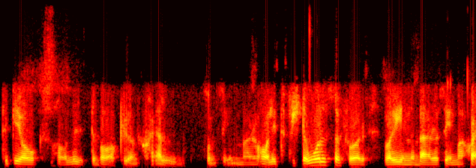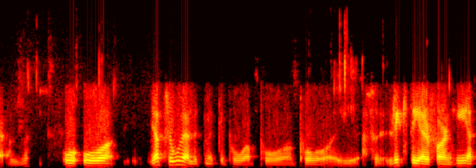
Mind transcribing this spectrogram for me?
tycker jag också, ha lite bakgrund själv som simmare och ha lite förståelse för vad det innebär att simma själv. Och, och jag tror väldigt mycket på, på, på alltså, riktig erfarenhet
